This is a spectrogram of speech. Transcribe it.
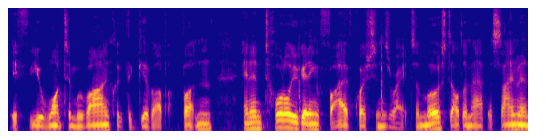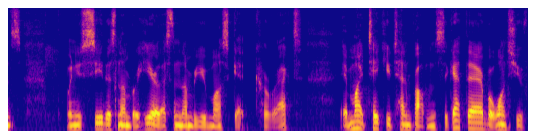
If you want to move on, click the Give Up button. And in total, you're getting five questions right. So most Delta Math assignments, when you see this number here, that's the number you must get correct. It might take you 10 problems to get there, but once you've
